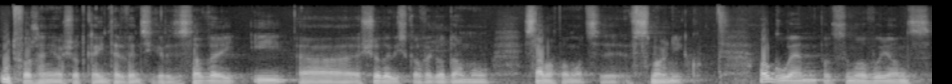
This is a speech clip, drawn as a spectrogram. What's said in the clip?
utworzenie ośrodka interwencji kryzysowej i środowiskowego domu samopomocy w Smolniku. Ogółem, podsumowując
